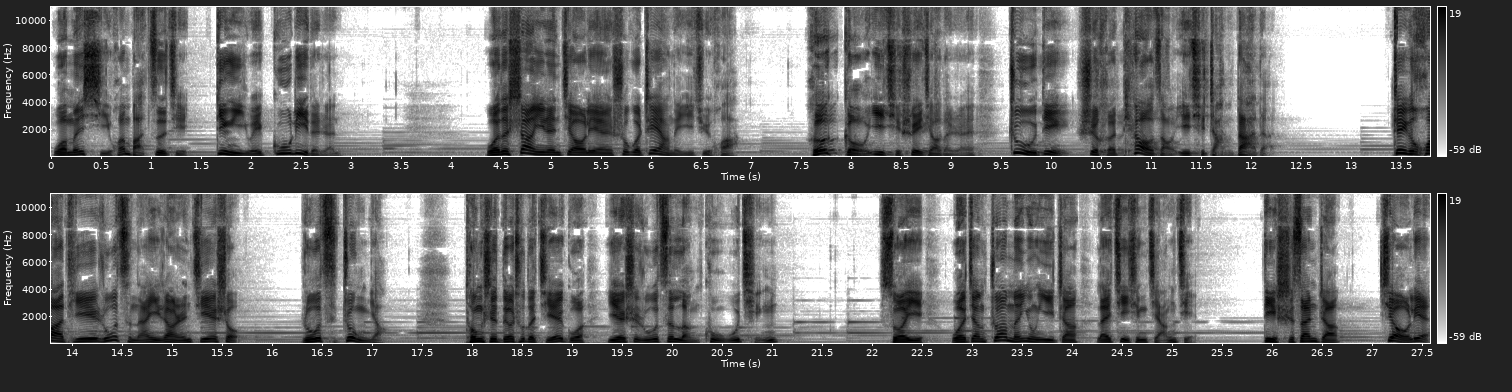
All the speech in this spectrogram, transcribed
我们喜欢把自己定义为孤立的人。我的上一任教练说过这样的一句话：“和狗一起睡觉的人。”注定是和跳蚤一起长大的。这个话题如此难以让人接受，如此重要，同时得出的结果也是如此冷酷无情。所以，我将专门用一章来进行讲解。第十三章：教练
